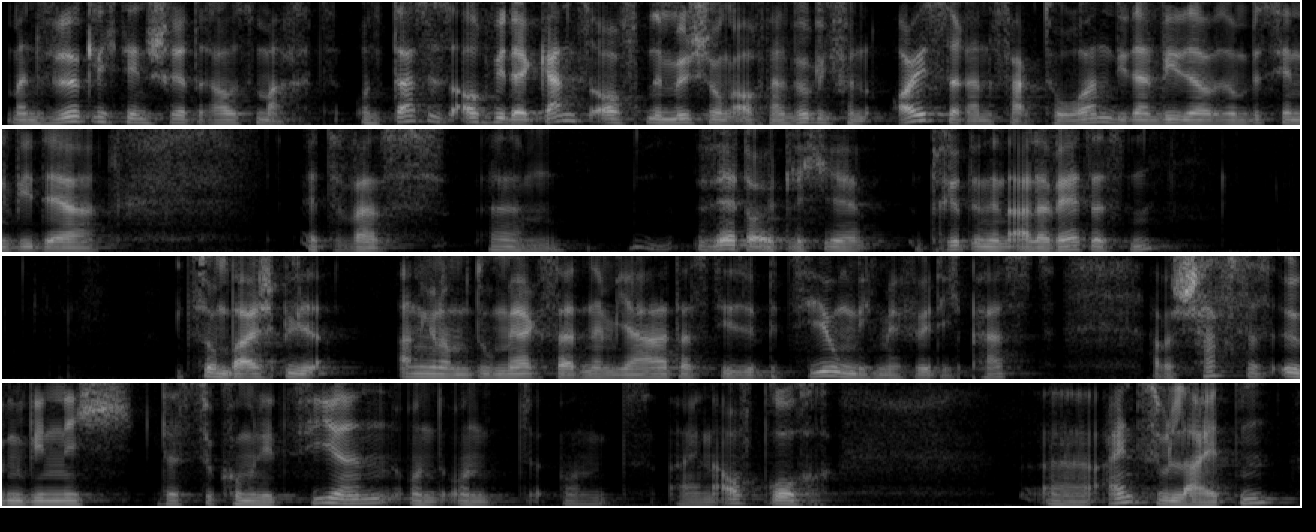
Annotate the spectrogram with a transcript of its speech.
man wirklich den Schritt raus macht. Und das ist auch wieder ganz oft eine Mischung auch dann wirklich von äußeren Faktoren, die dann wieder so ein bisschen wie der etwas ähm, sehr deutliche Tritt in den Allerwertesten. Zum Beispiel, angenommen, du merkst seit einem Jahr, dass diese Beziehung nicht mehr für dich passt, aber schaffst es irgendwie nicht, das zu kommunizieren und, und, und einen Aufbruch äh, einzuleiten,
